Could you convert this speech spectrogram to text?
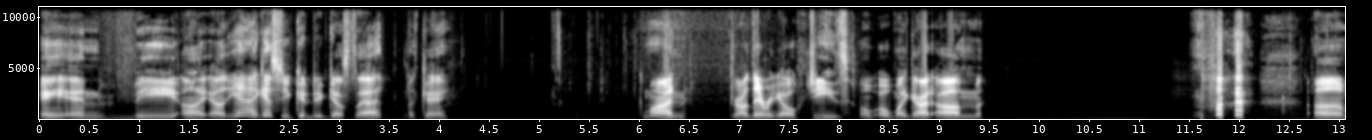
A-N-V-I-L. Yeah, I guess you could guess that. Okay. Come on. Draw, there we go. Jeez. Oh, oh my god. Um. uh,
